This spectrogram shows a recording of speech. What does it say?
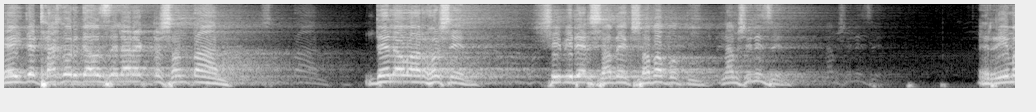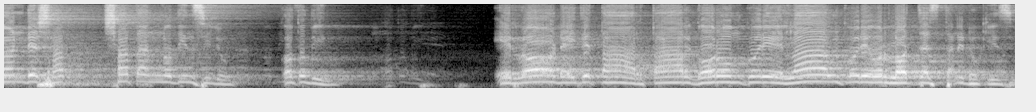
এই যে ঠাকুরগাঁও জেলার একটা সন্তান, দেলাওয়ার হোসেন, শিবিরের সাবেক সভাপতি। নাম শুনেছেন? রিমান্ডে সাত- সাতান্ন দিন ছিল। কতদিন? এই রড, এই যে তার তার গরম করে, লাল করে ওর লজ্জাস্থানে ঢুকিয়েছি।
